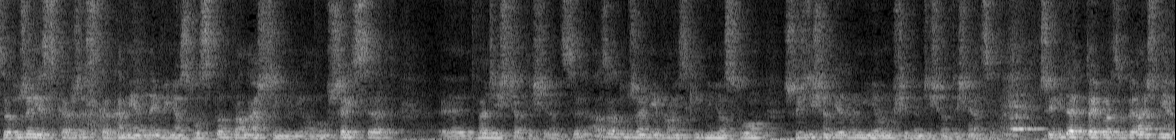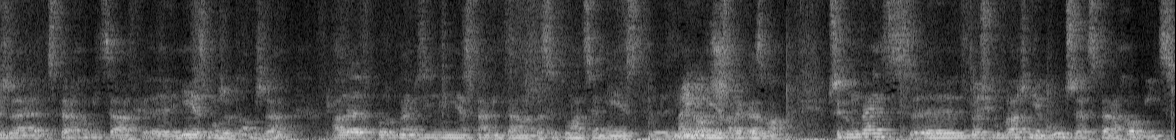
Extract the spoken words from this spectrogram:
Zadłużenie Skarżyska Kamiennej wyniosło 112 milionów 620 tysięcy, a zadłużenie Końskich wyniosło 61 milionów 70 tysięcy. Czyli widać tutaj bardzo wyraźnie, że w Starachowicach e, nie jest może dobrze, ale w porównaniu z innymi miastami ta, ta sytuacja nie jest, e, nie, nie jest taka zła. Przyglądając e, dość uważnie budżet Starachowic,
